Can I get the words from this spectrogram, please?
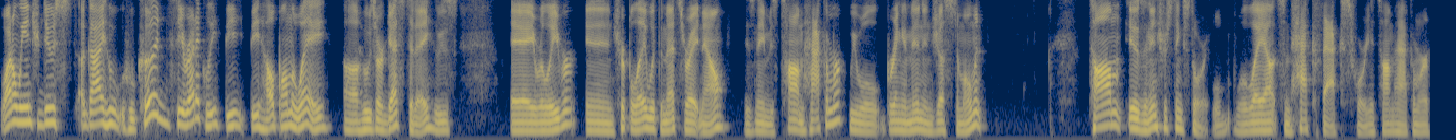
why don't we introduce a guy who who could theoretically be be help on the way? Uh, who's our guest today? Who's a reliever in AAA with the Mets right now. His name is Tom Hackimer. We will bring him in in just a moment. Tom is an interesting story. We'll, we'll lay out some hack facts for you. Tom Hackimer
